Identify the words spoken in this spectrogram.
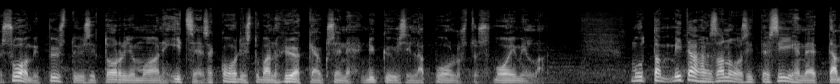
Suomi pystyisi torjumaan itseensä kohdistuvan hyökkäyksen nykyisillä puolustusvoimilla. Mutta mitä hän sanoo sitten siihen, että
